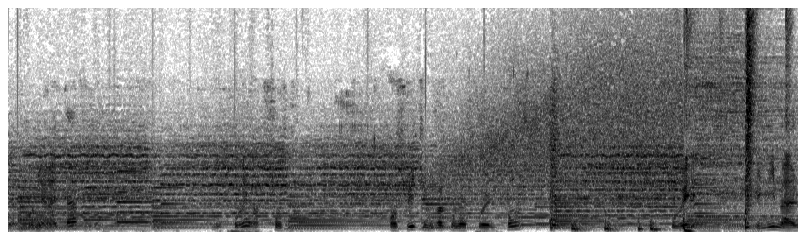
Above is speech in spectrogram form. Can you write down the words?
la première étape, fond. Ensuite, une fois qu'on a trouvé le fond, trouver une image.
